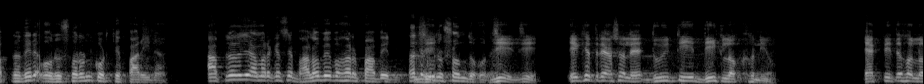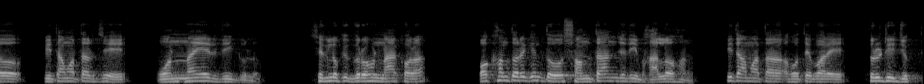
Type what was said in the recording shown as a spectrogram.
আপনাদের অনুসরণ করতে পারি না। আপনারা যে আমার কাছে ভালো ব্যবহার পাবেন তাতে। কোনো সন্দেহ নেই। জি জি। এক্ষেত্রে আসলে দুইটি দিক লক্ষণীয়। একটিতে হলো পিতামাতার যে অন্যায়ের দিকগুলো, সেগুলোকে গ্রহণ না করা। পক্ষান্তরে কিন্তু সন্তান যদি ভালো হন, পিতামাতা হতে পারে ত্রুটিযুক্ত,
